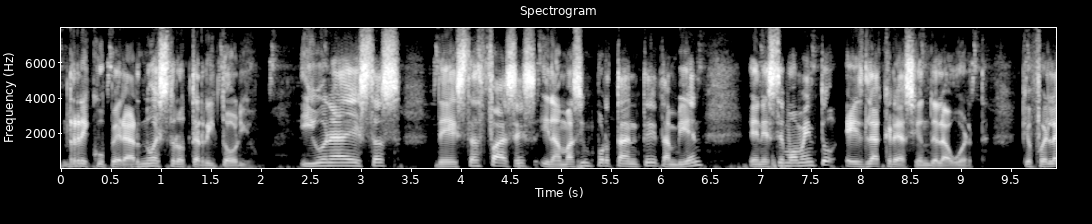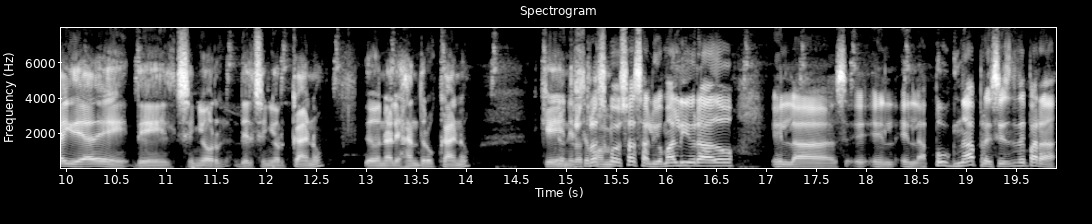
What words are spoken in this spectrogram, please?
recuperar nuestro territorio. Y una de estas, de estas fases, y la más importante también en este momento, es la creación de la huerta, que fue la idea del, señor, del señor Cano, de don Alejandro Cano, que Entre este otras cosas salió mal librado en, las, en, en, la pugna precisamente para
